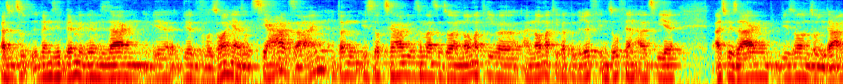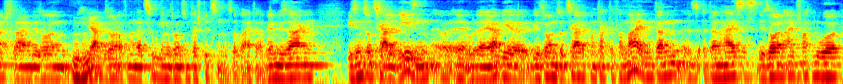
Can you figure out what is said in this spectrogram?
Also zu, wenn, Sie, wenn, wir, wenn wir sagen, wir, wir sollen ja sozial sein, dann ist sozial gewissermaßen so ein normativer, ein normativer Begriff, insofern als wir, als wir sagen, wir sollen solidarisch sein, wir sollen, Mhm. ja, wir sollen aufeinander zugehen, wir sollen uns unterstützen und so weiter. Wenn wir sagen, wir sind soziale Wesen äh, oder ja, wir, wir sollen soziale Kontakte vermeiden, dann, dann heißt es, wir sollen einfach nur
